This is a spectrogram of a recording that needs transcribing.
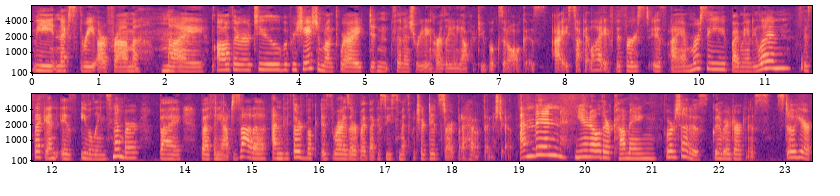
The next three are from my author tube appreciation month where I didn't finish reading hardly any author tube books at all because I suck at life. The first is I Am Mercy by Mandy Lynn. The second is Eveline's Number by Bethany Atazadeh. And the third book is Riser by Becca C. Smith, which I did start, but I haven't finished yet. And then, you know they're coming. Lord of Shadows, Queen of Air and Darkness, still here.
